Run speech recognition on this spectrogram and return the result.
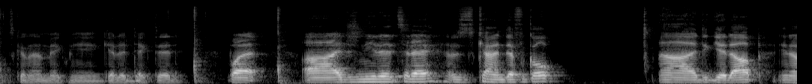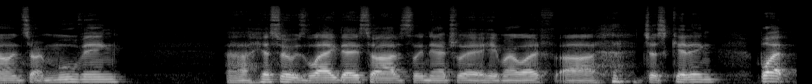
it's gonna make me get addicted, but uh, I just needed it today. It was kind of difficult uh, to get up, you know, and start moving. Uh, yesterday was lag day, so obviously, naturally, I hate my life. Uh, just kidding, but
